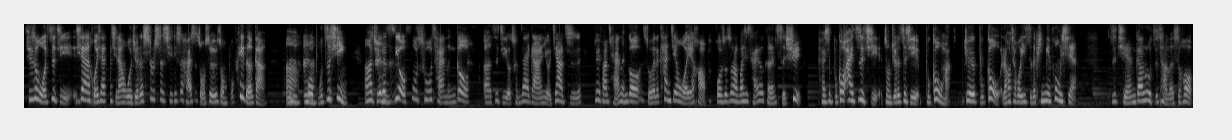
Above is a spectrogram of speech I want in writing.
其实我自己现在回想起来，我觉得是不是其实还是总是有一种不配得感，嗯，或不自信啊，觉得只有付出才能够，呃，自己有存在感、有价值，对方才能够所谓的看见我也好，或者说这段关系才有可能持续。还是不够爱自己，总觉得自己不够嘛，觉得不够，然后才会一直的拼命奉献。之前刚入职场的时候，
